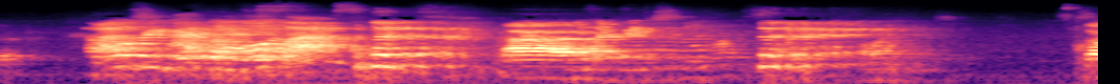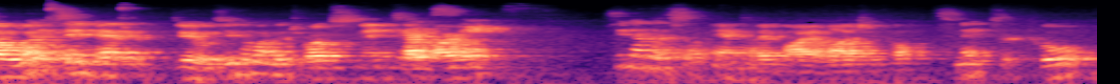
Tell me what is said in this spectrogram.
credit. I will bring back the whole class. Uh, Is everybody coming on? so what did St. Patrick do? Was he the one that drove snakes Drug out Ireland? snakes. See, now that's so anti-biological. Snakes are cool.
